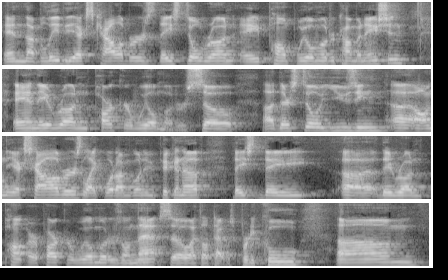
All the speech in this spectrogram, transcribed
and I believe the Xcalibers, they still run a pump wheel motor combination, and they run Parker wheel motors. So uh, they're still using uh, on the Xcalibers, like what I'm going to be picking up, they, they, uh, they run or Parker wheel motors on that, so I thought that was pretty cool. Um,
